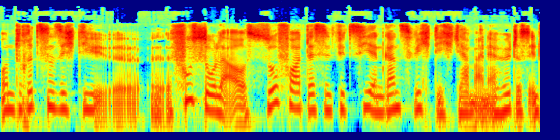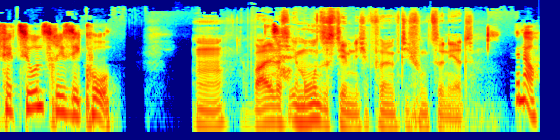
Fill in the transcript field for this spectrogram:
und ritzen sich die äh, Fußsohle aus. Sofort desinfizieren, ganz wichtig. Die haben ein erhöhtes Infektionsrisiko. Mhm, weil das Immunsystem nicht vernünftig funktioniert. Genau.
